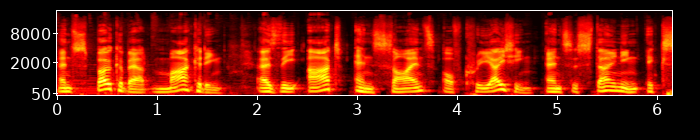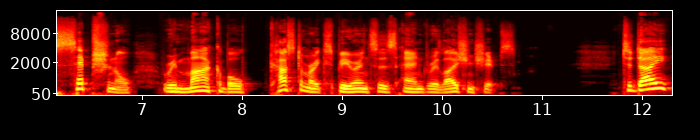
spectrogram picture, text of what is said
and spoke about marketing as the art and science of creating and sustaining exceptional, remarkable customer experiences and relationships. Today,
